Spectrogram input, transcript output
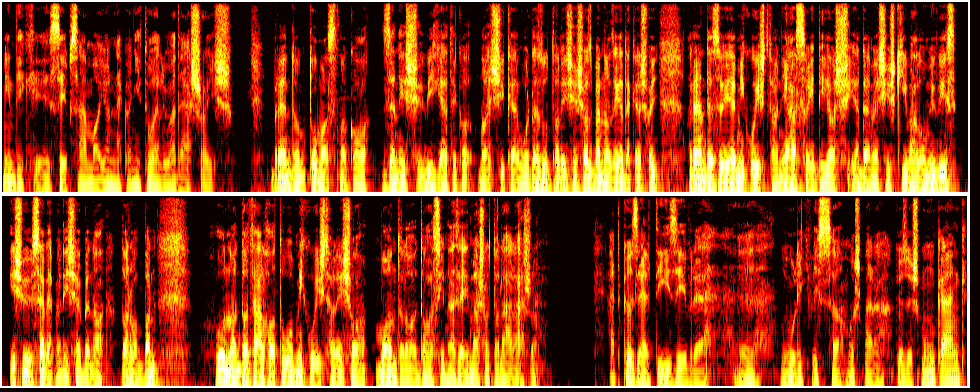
mindig szép számmal jönnek a nyitó előadásra is. Brandon Thomasnak a zenés a nagy siker volt ezúttal is, és az benne az érdekes, hogy a rendezője Mikó István Jászai Díjas érdemes és kiváló művész, és ő szerepel is ebben a darabban. Honnan datálható Mikó István és a Mandala dalszínház egymásra találása? Hát közel tíz évre nyúlik vissza most már a közös munkánk.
